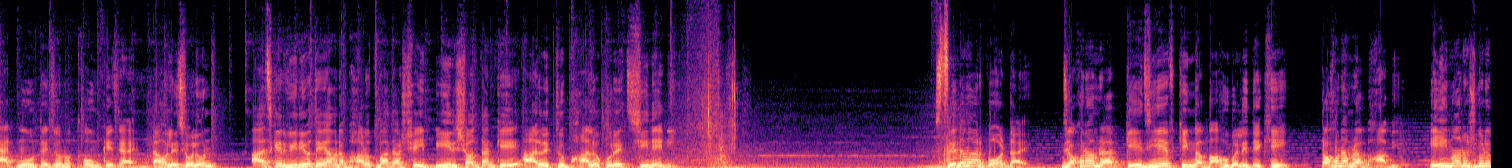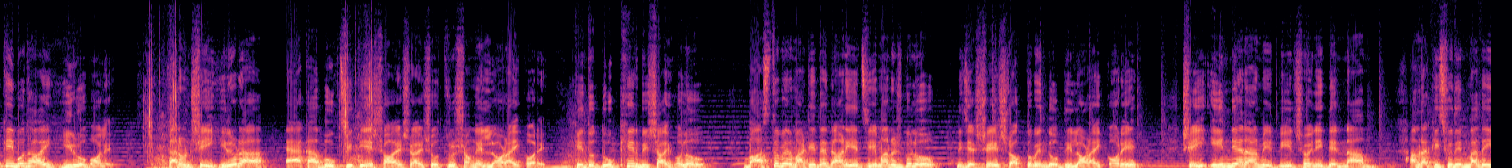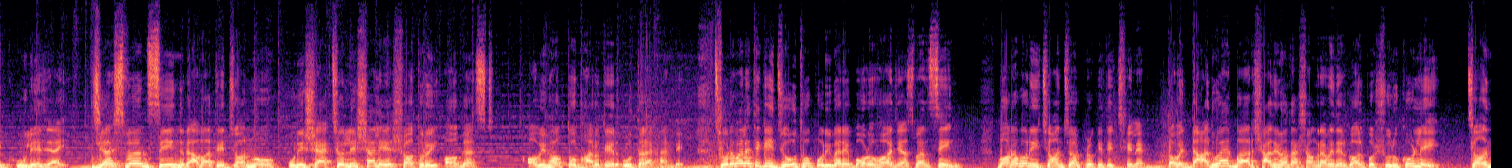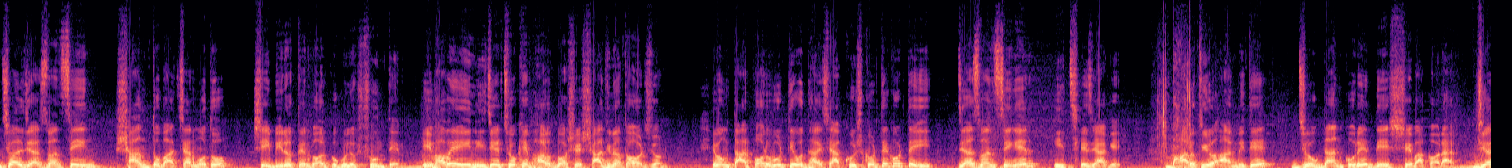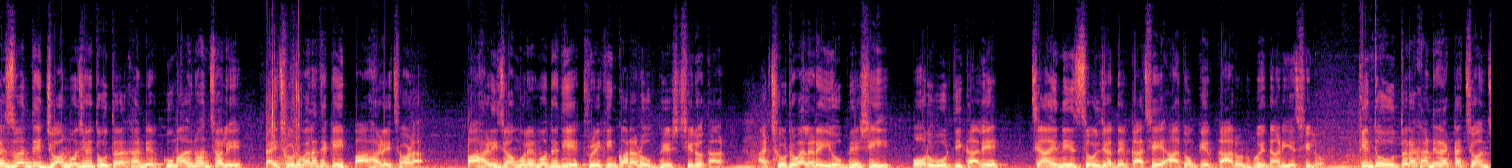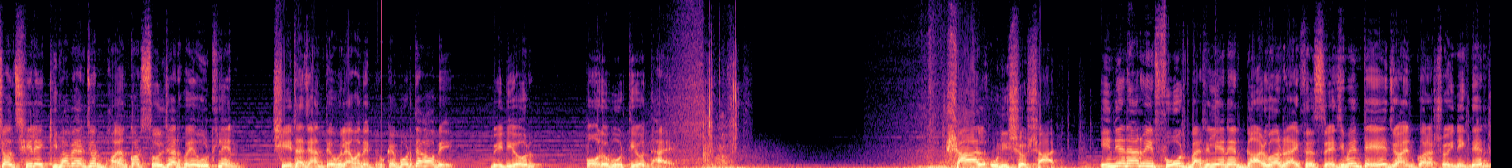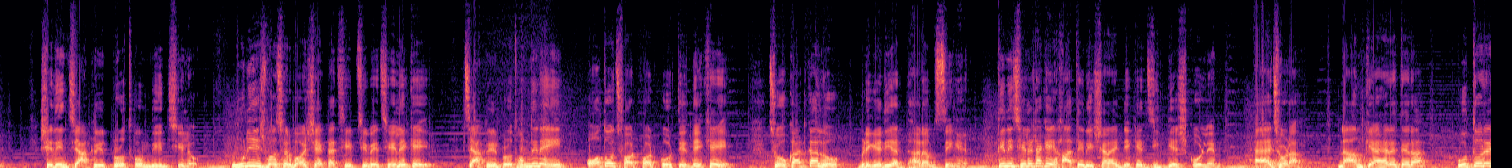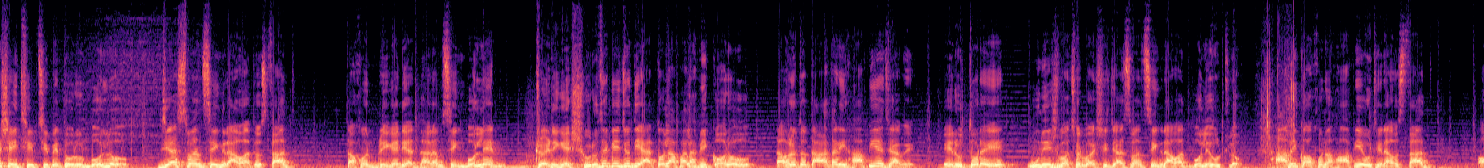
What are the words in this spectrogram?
এক মুহূর্তের জন্য থমকে যায় তাহলে চলুন আজকের ভিডিওতে আমরা ভারত মাতার সেই বীর সন্তানকে আরো একটু ভালো করে চিনে নিই সিনেমার পর্দায়, যখন আমরা কেজিএফ কিংবা বাহুবলী দেখি, তখন আমরা ভাবি, এই মানুষগুলোকেই বোধহয় হিরো বলে। কারণ সেই হিরোরা একা বুক চিতিয়ে শয়ে শয়ে শত্রুর সঙ্গে লড়াই করে। কিন্তু দুঃখের বিষয় হলো, বাস্তবের মাটিতে দাঁড়িয়ে যে মানুষগুলো নিজের শেষ রক্তবিন্দু অবধি লড়াই করে, সেই ইন্ডিয়ান আর্মির বীর সৈনিকদের নাম আমরা কিছুদিন বাদেই ভুলে যাই। যশবন্ত সিং রাওয়াতের জন্ম উনিশশো সালের সতেরোই অগস্ট। অবিভক্ত ভারতের উত্তরাখণ্ডে। ছোটবেলা থেকেই যৌথ পরিবারে বড় হওয়া যশবন্ত সিং বরাবরই চঞ্চল প্রকৃতির ছিলেন। তবে দাদু একবার স্বাধীনতা সংগ্রামীদের গল্প শুরু করলেই চঞ্চল যশবন্ত সিং শান্ত বাচ্চার মতো সেই বীরত্বের গল্পগুলো শুনতেন। এভাবেই নিজের চোখে ভারতবর্ষের স্বাধীনতা অর্জন এবং তার পরবর্তী অধ্যায় চাক্ষুষ করতে করতেই যশবন্ত সিং এর ইচ্ছে জাগে। ভারতীয় আর্মিতে যোগদান করে দেশ সেবা করার। যশবন্তের জন্ম যেহেতু উত্তরাখণ্ডের কুমায়ুন অঞ্চলে, তাই ছোটবেলা থেকেই পাহাড়ে চড়া। পাহাড়ি জঙ্গলের মধ্যে দিয়ে ট্রেকিং করার অভ্যেস ছিল তার। আর ছোটবেলার এই অভ্যেসই পরবর্তীকালে চাইনিজ সোলজারদের কাছে আতঙ্কের কারণ হয়ে দাঁড়িয়েছিল। কিন্তু উত্তরাখণ্ডের একটা চঞ্চল ছেলে কীভাবে একজন ভয়ঙ্কর সোলজার হয়ে উঠলেন, সেটা জানতে হলে আমাদের ঢুকে পড়তে হবে। ভিডিওর পরবর্তী অধ্যায়। সাল উনিশশো ষাট ইন্ডিয়ান আর্মির ফোর্থ ব্যাটালিয়নের গার্ওয়ার রাইফেলস রেজিমেন্টে জয়েন করা সৈনিকদের সেদিন চাকরির প্রথম দিন ছিল। উনিশ বছর বয়সে একটা ছিপছিপে ছেলেকে চাকরির প্রথম দিনেই অত ছটফট করতে দেখে চোখ আটকালো ব্রিগেডিয়ার ধরম সিং এর তিনি ছেলেটাকে হাতের ইশারায় ডেকে জিজ্ঞেস করলেন হ্যাঁ ছোড়া, নাম কে হ্যারে তেরা? উত্তরে সেই ছিপছিপে তরুণ বলল জসবন্ত সিং রাওয়াত, ওস্তাদ। তখন ব্রিগেডিয়ার ধরম সিং বললেন, ট্রেনিং এর শুরু থেকে যদি এত লাফালাফি করো, তাহলে তো তাড়াতাড়ি হাঁপিয়ে যাবে। এর উত্তরে উনিশ বছর বয়সী জসবন্ত সিং রাওয়াত বলে উঠল, আমি কখনো হাঁপিয়ে উঠি না, ওস্তাদ।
